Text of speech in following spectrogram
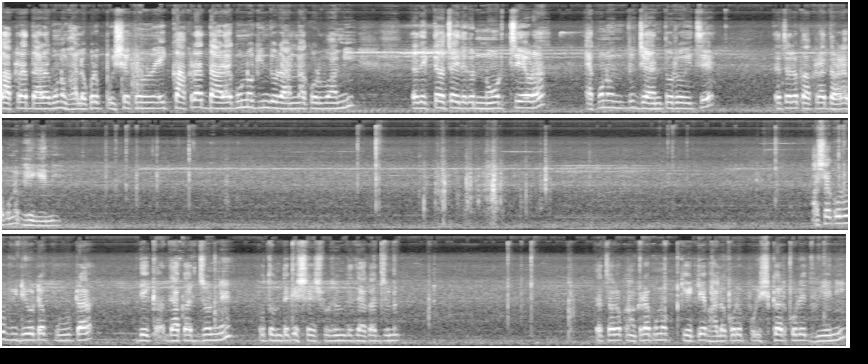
কাঁকড়ার দাঁড়াগুলো ভালো করে পরিষ্কার করে নিই। এই কাঁকড়ার দাঁড়াগুলো কিন্তু রান্না করব আমি। তা দেখতে পাচ্ছ, এই দেখো নড়ছে ওরা। এখনও কিন্তু জ্যান্ত রয়েছে। তা চলো কাঁকড়ার দাঁড়াগুলো ভেঙে নিই। আশা করব ভিডিওটা পুরোটা দেখা দেখার জন্যে, প্রথম থেকে শেষ পর্যন্ত দেখার জন্য তা চলো কাঁকড়াগুলো কেটে ভালো করে পরিষ্কার করে ধুয়ে নিই।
